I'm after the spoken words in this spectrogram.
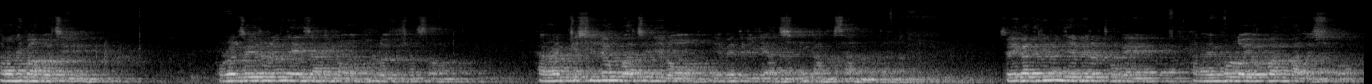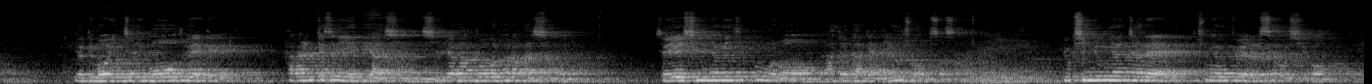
하나님 아버지, 오늘 저희를 은혜의 자리로 불러주셔서 하나님께 신령과 진리로 예배드리게 하시니 감사합니다. 저희가 드리는 예배를 통해 하나님 홀로 영광 받으시고 여기 모인 저희 모두에게 하나님께서 예비하신 신령한 복을 허락하시고 저희의 심령이 기쁨으로 가득하게 하여 주옵소서. 66년 전에 충영교회를 세우시고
